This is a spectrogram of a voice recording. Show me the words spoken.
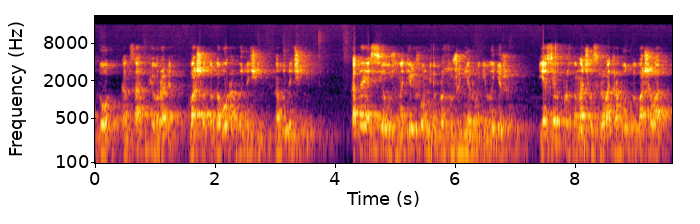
до конца февраля. Вашего договора выдачи, на выдаче нет. Когда я сел уже на телефон, мне просто уже нервы не выдержали. Я сел, просто начал срывать работу вашего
